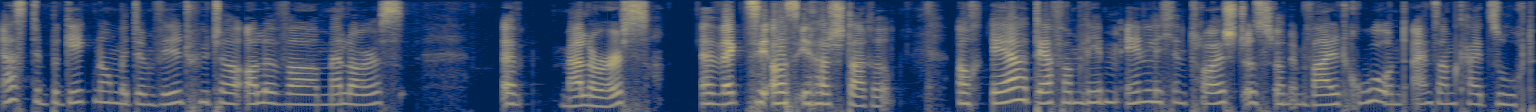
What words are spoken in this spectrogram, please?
Erst die Begegnung mit dem Wildhüter Oliver Mellors, äh, Mellors erweckt sie aus ihrer Starre. Auch er, der vom Leben ähnlich enttäuscht ist und im Wald Ruhe und Einsamkeit sucht,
